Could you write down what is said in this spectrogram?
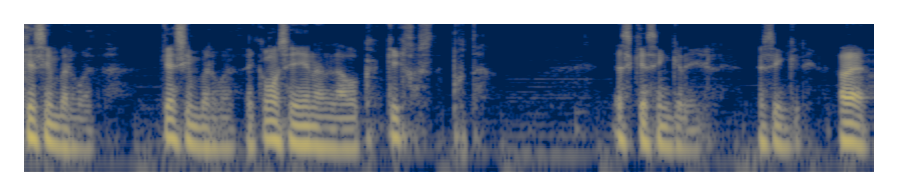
Qué sinvergüenza. Qué sinvergüenza. ¿Cómo se llenan la boca? Qué hijos de puta. Es que es increíble. Es increíble. A ver.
